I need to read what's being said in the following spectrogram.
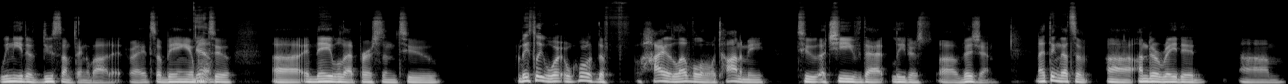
We need to do something about it, right? So being able Yeah. to uh, enable that person to basically work, work with the f- high level of autonomy to achieve that leader's uh, vision. And I think that's a uh, underrated um,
